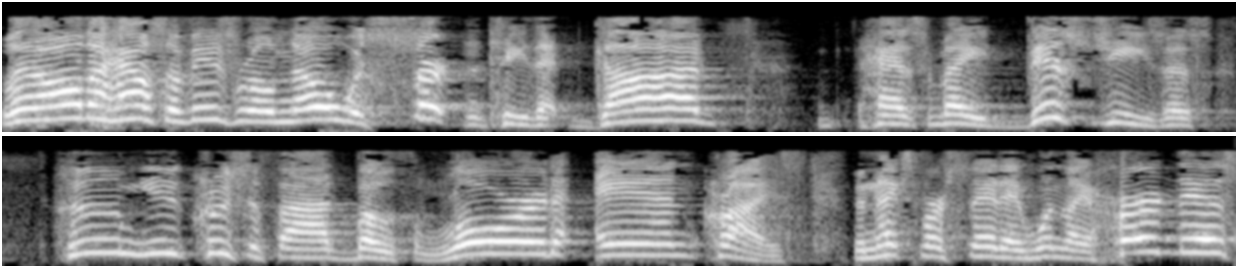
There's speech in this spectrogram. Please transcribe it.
let all the house of Israel know with certainty that God has made this Jesus whom you crucified both Lord and Christ. The next verse said, and when they heard this,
